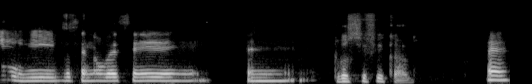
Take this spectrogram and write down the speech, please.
E você não vai ser... É... Crucificado. É.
